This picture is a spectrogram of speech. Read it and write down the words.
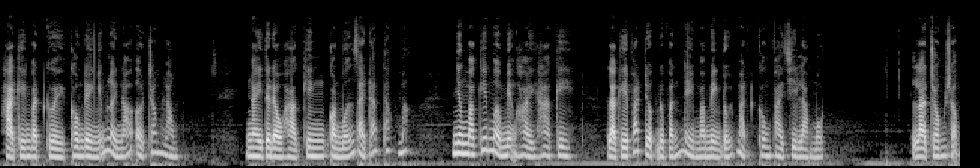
Hà Kinh bật cười không để những lời nói ở trong lòng. Ngay từ đầu Hà Kinh còn muốn giải đáp thắc mắc, nhưng mà khi mở miệng hỏi Hà Kỳ là khi phát được được vấn đề mà mình đối mặt không phải chỉ là một. Là trống rỗng,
